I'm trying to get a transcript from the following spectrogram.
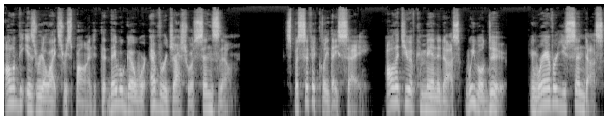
All of the Israelites respond that they will go wherever Joshua sends them. Specifically, they say, All that you have commanded us, we will do, and wherever you send us,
